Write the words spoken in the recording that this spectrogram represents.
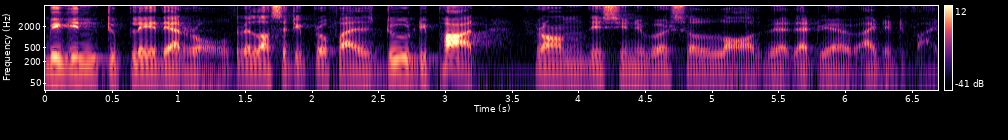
begin to play their role. The Velocity profiles do depart from this universal law that we have identified.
